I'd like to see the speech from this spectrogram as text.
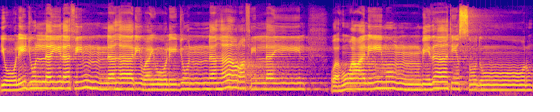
يولج الليل في النهار ويولج النهار في الليل وهو عليم بذات الصدور.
